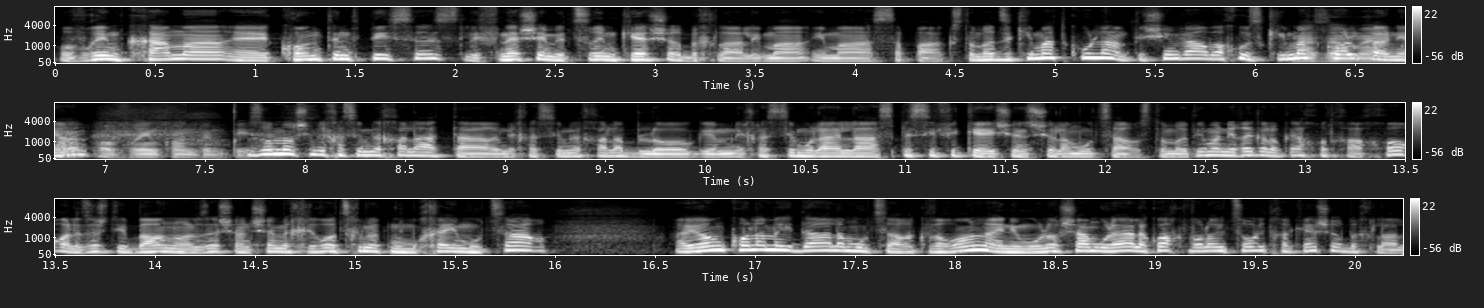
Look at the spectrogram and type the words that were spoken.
עוברים כמה content pieces לפני שהם יוצרים קשר בכלל עם, עם הספק. זאת אומרת, זה כמעט כולם, 94%, כמעט כל קניין. עוברים content pieces? זה אומר שהם נכנסים לך לאתר, הם נכנסים לך לבלוג, הם נכנסים אולי לספציפיקיישנס של המוצר. זאת אומרת, אם אני רגע לוקח אותך אחורה לזה שדיברנו על זה שאנשי מכירות צריכים להיות מומחי מוצר, היום כל המידע על המוצר כבר אונליין, אם הוא לא שם, אולי הלקוח כבר לא ייצור איתך קשר בכלל.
